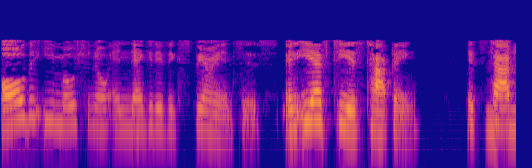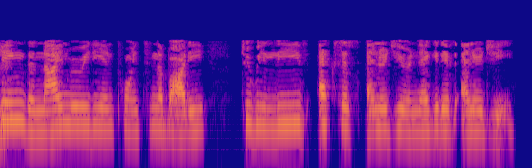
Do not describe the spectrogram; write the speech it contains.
all the emotional and negative experiences. And EFT is tapping. It's Mhm. tapping the nine meridian points in the body to relieve excess energy or negative energy.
